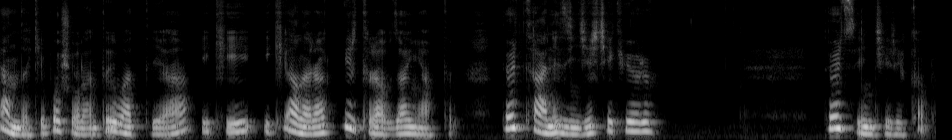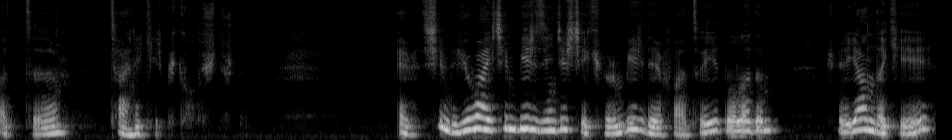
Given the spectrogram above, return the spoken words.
yandaki boş olan tığ battıya 2 2 alarak bir trabzan yaptım. 4 tane zincir çekiyorum. 4 zinciri kapattım. Bir tane kirpik oluşturdum. Evet şimdi yuva için bir zincir çekiyorum. Bir defa tığı doladım. Şöyle yandaki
